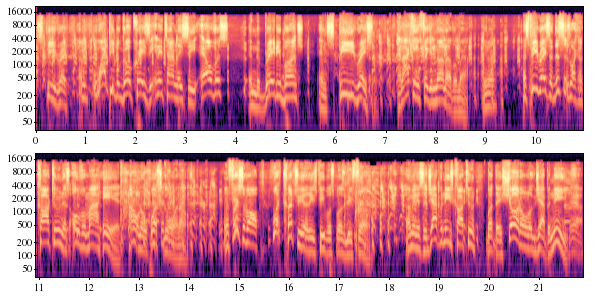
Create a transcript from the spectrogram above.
Speed Racer. I mean, white people go crazy anytime they see Elvis and the Brady Bunch and Speed Racer. And I can't figure none of them out, you know? A Speed Racer, this is like a cartoon that's over my head. I don't know what's going on. And first of all, what country are these people supposed to be from? I mean, it's a Japanese cartoon, but they sure don't look Japanese. Yeah.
